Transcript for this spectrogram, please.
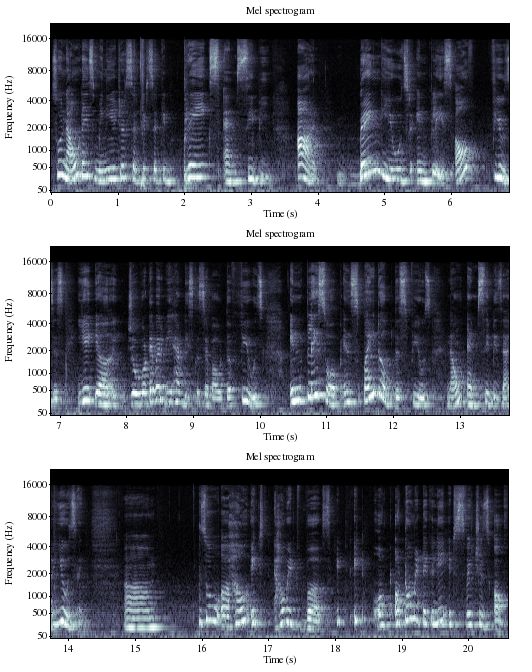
So nowadays miniature circuit circuit breaks mcb are being used in place of fuses. ये uh, जो whatever we have discussed about the fuse in place of in spite of this fuse now mcbs are using um, so uh, how it how it works it it automatically it switches off.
